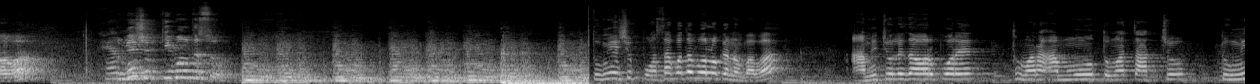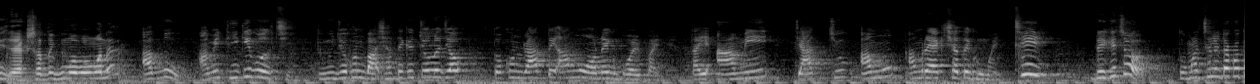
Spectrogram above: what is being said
বাবা তুমি এসব কি বলতেছো? তুমি এসব পচা কথা বলো কেন বাবা? আমি চলে যাওয়ার পরে তোমার আম্মু তোমার চাচ্চু তুমি একসাথে ঘুমাবো মানে? আব্বু আমি ঠিকই বলছি। তুমি যখন বাসা থেকে চলে যাও তখন রাতে আম্মু অনেক ভয় পায়। তাই আমি চাচ্চু আম্মু আমরা একসাথে ঘুমাই। ছি দেখেছ? তোমার ছেলেটা কত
